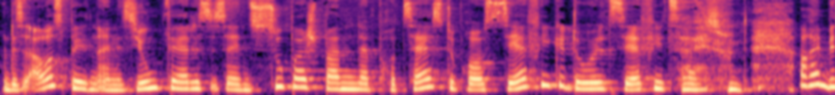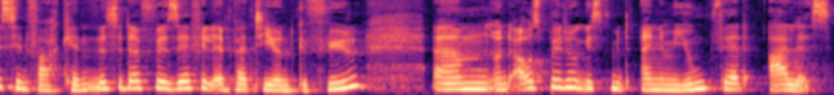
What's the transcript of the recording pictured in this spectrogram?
Und das Ausbilden eines Jungpferdes ist ein super spannender Prozess. Du brauchst sehr viel Geduld, sehr viel Zeit und auch ein bisschen Fachkenntnisse dafür, sehr viel Empathie und Gefühl. Ähm, und Ausbildung ist mit einem Jungpferd alles.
